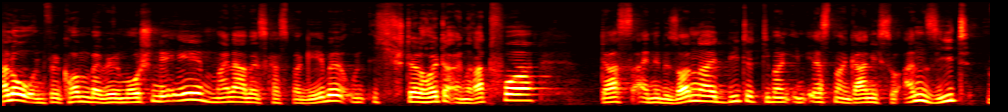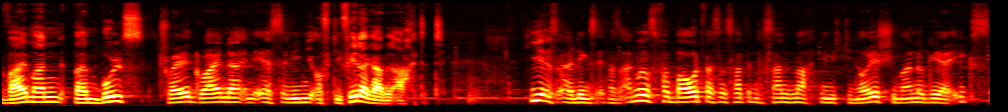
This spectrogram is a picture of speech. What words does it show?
Hallo und willkommen bei wheelmotion.de. Mein Name ist Kaspar Gebel und ich stelle heute ein Rad vor, das eine Besonderheit bietet, die man ihm erstmal gar nicht so ansieht, weil man beim Bulls Trail Grinder in erster Linie auf die Federgabel achtet. Hier ist allerdings etwas anderes verbaut, was das Rad interessant macht, nämlich die neue Shimano GRX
